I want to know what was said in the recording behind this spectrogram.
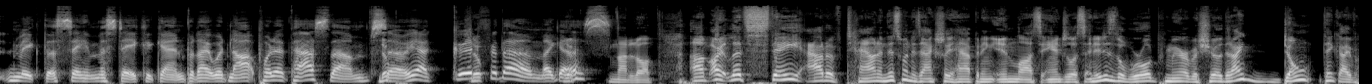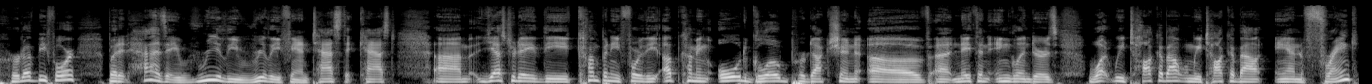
make the same mistake again, but I would not put it past them. Nope. So yeah, good nope. for them, I guess. Not at all. Um, all right, let's stay out of town. And this one is actually happening in Los Angeles, and it is the world premiere of a show that I don't think I've heard of before, but it has a really, really fantastic cast. Um, yesterday, the company for the upcoming Old Globe production of uh, Nathan Englander's What We Talk About When We Talk About Anne Frank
